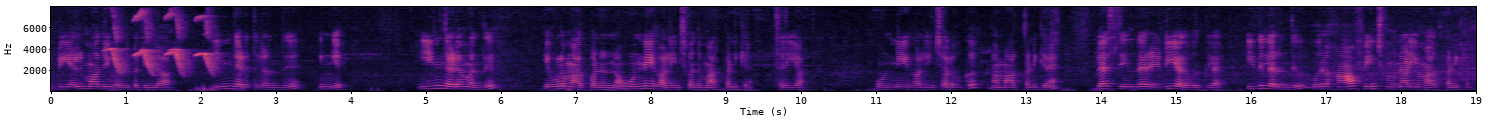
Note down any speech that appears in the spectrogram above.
இப்படி எல் மாதிரி வருது பார்த்தீங்களா இந்த இடத்துலருந்து இங்கே. இந்த இடம் வந்து எவ்வளோ மார்க் பண்ணணும்னா ஒன்றே கால் இன்ச் வந்து மார்க் பண்ணிக்கிறேன். சரியா? ஒன்றே கால் இன்ச் அளவுக்கு நான் மார்க் பண்ணிக்கிறேன். ப்ளஸ் இந்த ரெடி அளவு இருக்குல்ல இதிலிருந்து ஒரு ஹாஃப் இன்ச் முன்னாடியே மார்க் பண்ணிக்கிறேன்.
